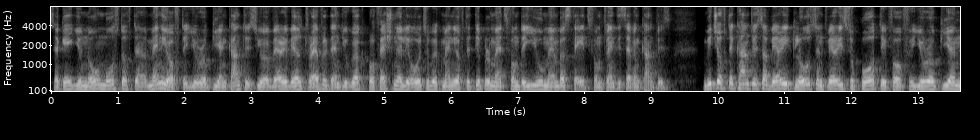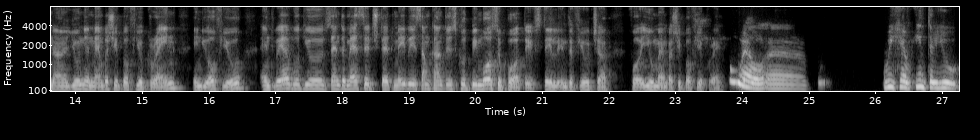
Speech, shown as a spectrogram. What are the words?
Sergey, you know most of the many of the European countries. You are very well traveled and you work professionally also with many of the diplomats from the EU member states from 27 countries which of the countries are very close and very supportive of European uh, Union membership of Ukraine, in your view? And where would you send a message that maybe some countries could be more supportive still in the future for EU membership of Ukraine? Well, uh, we have interview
